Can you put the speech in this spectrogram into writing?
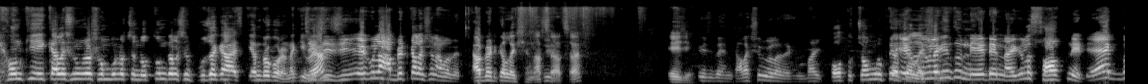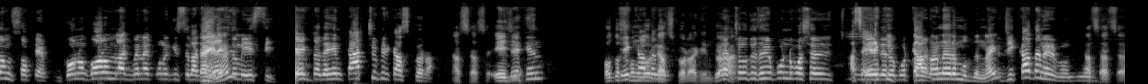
এখন কি এই কালেকশনগুলো সম্পূর্ণ হচ্ছে নতুন কালেকশন পূজাকে কেন্দ্র করে নাকি ভাই জি জি এগুলো আপডেট কালেকশন আমাদের। আপডেট কালেকশন আচ্ছা আচ্ছা। এই যে। এই যে দেখেন কালেকশনগুলো দেখেন ভাই। কত চমৎকার এগুলো কালেকশন কিন্তু নেটের না এগুলো সফট নেট একদম সফট নেট কোনো গরম লাগবে না কোনো কিছু লাগবে? একদম এসি একটা দেখেন কাঠচুপির কাজ করা। আচ্ছা আচ্ছা এই যে। দেখেন কত সুন্দর কাজ করা কিন্তু এটা হ্যাঁ? চৌদ্দ থেকে পনেরো বছরের আচ্ছা এটা কি কাতানের মধ্যে নাই? জি কাতানের মধ্যে। আচ্ছা আচ্ছা।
